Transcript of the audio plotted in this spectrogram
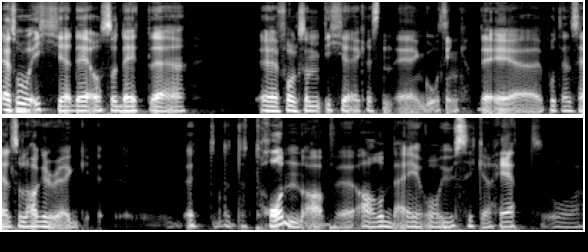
Jeg tror ikke det å date eh, folk som ikke er kristen, er en god ting. Det er Potensielt så lager du deg et, et tonn av arbeid og usikkerhet, og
